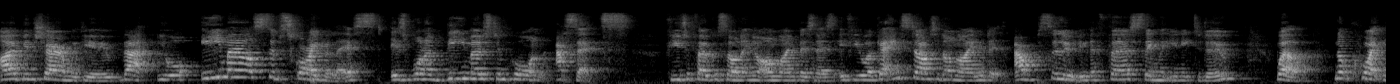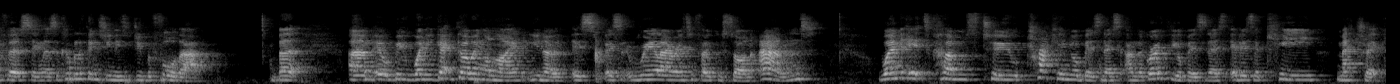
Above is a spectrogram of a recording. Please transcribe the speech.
I've been sharing with you that your email subscriber list is one of the most important assets for you to focus on in your online business. If you are getting started online, it is absolutely the first thing that you need to do. Well, not quite the first thing, there's a couple of things you need to do before that. But um, it will be when you get going online, you know, it's, it's a real area to focus on. And when it comes to tracking your business and the growth of your business, it is a key metric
